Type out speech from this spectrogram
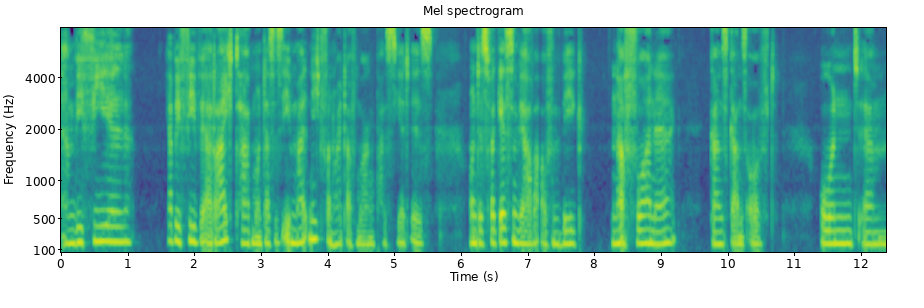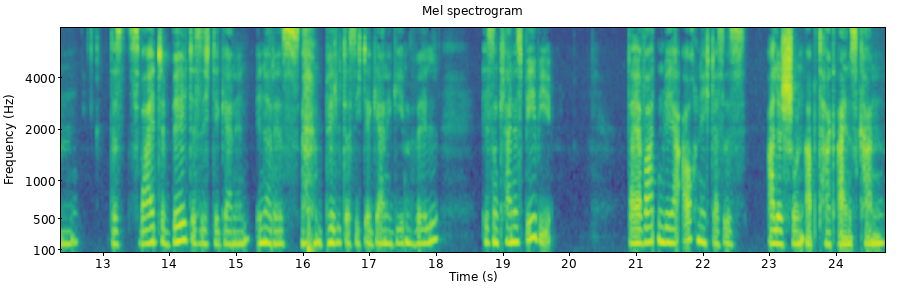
ähm, wie viel, ja, wie viel wir erreicht haben und dass es eben halt nicht von heute auf morgen passiert ist. Und das vergessen wir aber auf dem Weg nach vorne ganz, ganz oft. Und ähm, das zweite Bild, das ich dir gerne, ein inneres Bild, das ich dir gerne geben will, ist ein kleines Baby. Da erwarten wir ja auch nicht, dass es alles schon ab Tag eins kann.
